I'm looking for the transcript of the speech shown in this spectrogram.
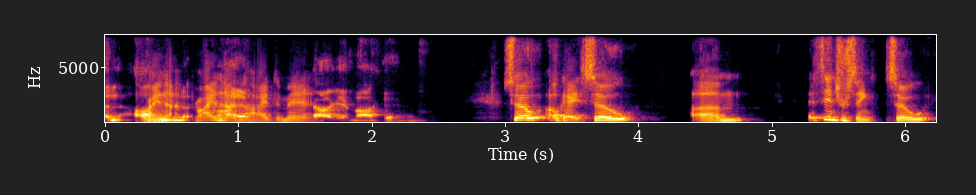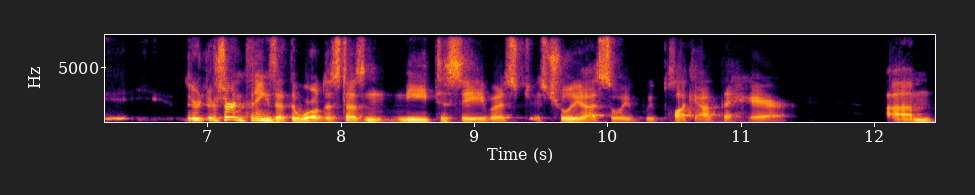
an probably not, probably not in high demand. target market. So okay, so um, it's interesting. So there, there are certain things that the world just doesn't need to see, but it's, it's truly us. So we, we pluck out the hair. Um,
